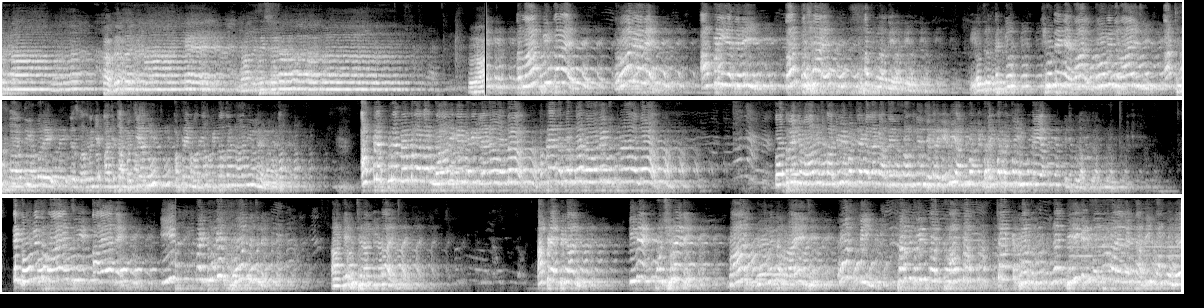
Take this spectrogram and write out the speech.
ਨਾਮ ਭਗਤ ਨਾਮ ਕੇ ਮਨ ਵਿਸਰਾਮ ਪਰਮਾਤ ਕੀਤਾ ਹੈ ਰੋਜ਼ ਨੇ ਆਪਣੀ ਇਹ ਜਿਹੜੀ ਦਰ ਦਸ਼ਾ ਹੈ ਸਤਿਗੁਰਾਂ ਦੇ ਅੱਗੇ ਇਹ ਉਧਰ ਤੱਕ ਛੋਟੇ ਜਿਹੇ ਬਾਲ ਗੋਵਿੰਦ ਰਾਏ ਜੀ 8 ਸਾਲ ਦੀ ਉਮਰੇ ਤੇ ਸਮਝ ਕੇ ਅੱਜ ਤਾਂ ਬੱਚਿਆਂ ਨੂੰ ਆਪਣੇ ਮਾਤਾ ਪਿਤਾ ਦਾ ਨਾਂ ਨਹੀਂ ਲੈਣਾ ਹੁੰਦਾ ਤੋਤਲੇ ਜਵਾਨ ਵਿੱਚ ਅੱਜ ਵੀ ਬੱਚੇ ਗੱਲਾਂ ਕਰਦੇ ਨੇ ਸਮਝ ਨਹੀਂ ਜੇਕਰ ਇਹ ਵੀ ਆਤਮਾ ਕੇ ਡਾਈਪਰ ਬੱਚੇ ਹੀ ਹੁੰਦੇ ਆ ਇਹ ਚ ਕੋਈ ਆਪ ਤੇ ਗੋਬਿੰਦ ਰਾਏ ਜੀ ਆਏ ਨੇ ਕੀ ਕੋਈ ਡੂੰਘੀ ਸੋਚ ਵਿੱਚ ਨੇ ਆਗੇ ਪੁੱਛਣਾ ਕੀਤਾ ਹੈ ਆਪਣੇ ਪਿਤਾ ਨੂੰ ਕਿਵੇਂ ਪੁੱਛ ਰਹੇ ਨੇ ਬਾਦ ਗੋਬਿੰਦ ਰਾਏ ਜੀ ਉਸ ਦੀ ਸਰਬਜੀਤ ਕੌਰ ਖਾਲਸਾ ਚੱਕ ਖੰਡ ਨਜ਼ਦੀਕ Thank you.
